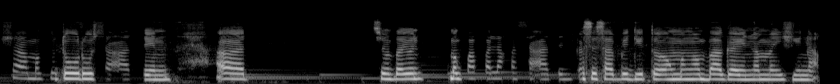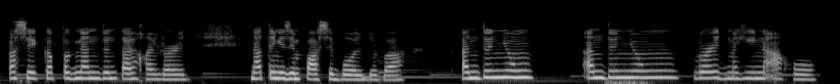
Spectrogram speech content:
siya magtuturo sa atin. At so yun? Magpapalakas sa atin kasi sabi dito ang mga bagay na may hina. Kasi kapag nandun tayo kay Lord, nothing is impossible, di ba? Andun yung andun yung Lord, mahina ako.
